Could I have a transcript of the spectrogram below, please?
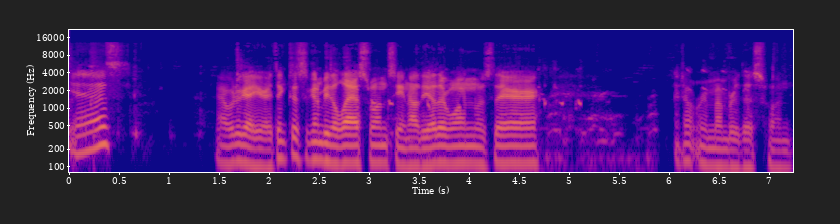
yes. Now what do we got here? I think this is going to be the last one. Seeing how the other one was there. I don't remember this one,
